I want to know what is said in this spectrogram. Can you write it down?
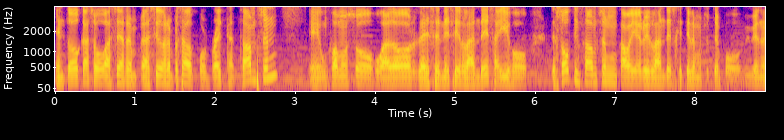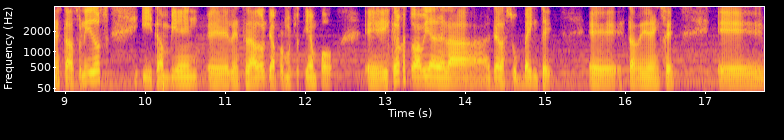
En todo caso, va a ser, ha sido reemplazado por Brett Thompson, eh, un famoso jugador de descendencia irlandesa, hijo de Salting Thompson, un caballero irlandés que tiene mucho tiempo viviendo en Estados Unidos, y también eh, el entrenador ya por mucho tiempo, eh, y creo que todavía de la, de la sub-20 eh, estadounidense. Eh,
